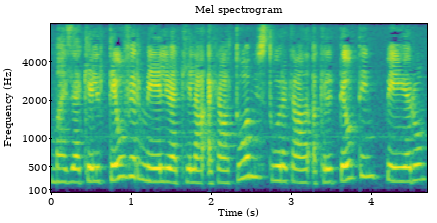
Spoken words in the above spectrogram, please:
Mas é aquele teu vermelho, é aquela, aquela tua mistura, aquela, aquele teu tempero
